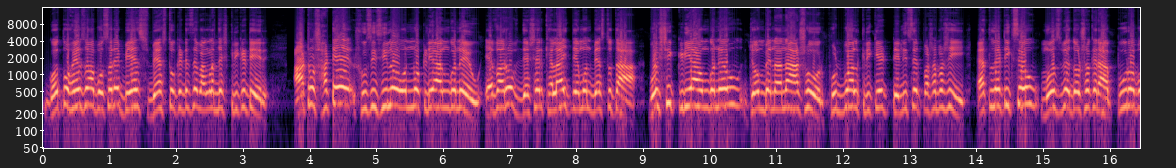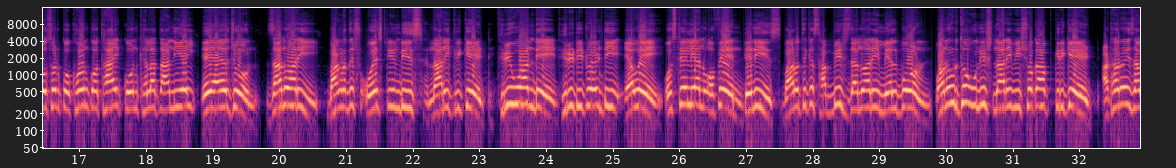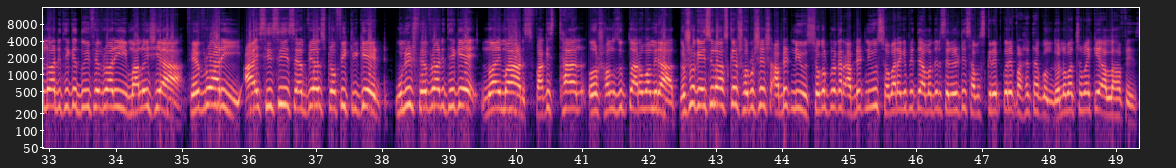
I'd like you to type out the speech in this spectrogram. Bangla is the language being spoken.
গত হয়ে যাওয়া বছরে বেশ ব্যস্ত কেটেছে বাংলাদেশ ক্রিকেটের। আটো ষাটে সূচি ছিল অন্য ক্রীড়া অঙ্গনেও এবারও দেশের খেলায় তেমন ব্যস্ততা। বৈশ্বিক ক্রীড়া অঙ্গনেও জমবে নানা আসর। ফুটবল, ক্রিকেট, টেনিসের পাশাপাশি অ্যাথলেটিক্সেও মসবে দর্শকেরা। পুরো বছর কখন, কোথায়, কোন খেলা তা নিয়েই এই আয়োজন। জানুয়ারি, বাংলাদেশ ওয়েস্ট ইন্ডিজ নারী cricket, three one day, three T twenty away Australian Open tennis, বারো থেকে ছাব্বিশ জানুয়ারি মেলবোর্ন। অনূর্ধ্ব উনিশ নারী বিশ্বকাপ ক্রিকেট, আঠারোই জানুয়ারি থেকে দুই February Malaysia. February ICC champions trophy cricket উনিশ ফেব্রুয়ারি থেকে নয় মার্চ পাকিস্তান ও সংযুক্ত আরব আমিরাত। দর্শক, এই ছিল আজকের সর্বশেষ আপডেট নিউজ। সকল প্রকার আপডেট নিউজ সবার আগে পেতে আমাদের চ্যানেলটি সাবস্ক্রাইব করে পাশে থাকুন। ধন্যবাদ সবাইকে। আল্লাহ হাফিজ।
